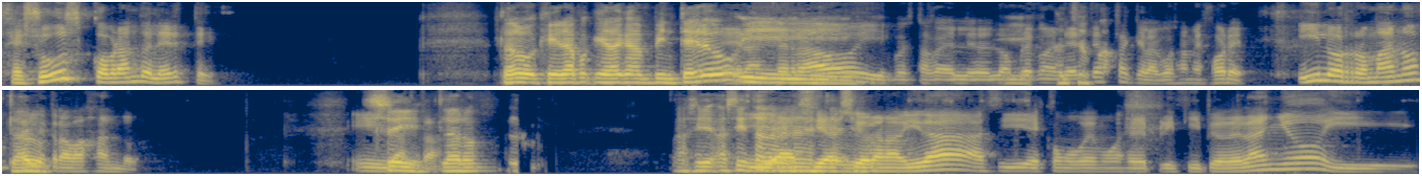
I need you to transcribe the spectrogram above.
Jesús cobrando el ERTE. Claro, que era, que era carpintero Era y... y pues el, el hombre y con el chapado. hasta que la cosa mejore. Y los romanos Claro. teletrabajando. Y Sí, claro. Así, así Y está la vida en así este ha sido año. la Navidad, así es como vemos el principio del año y,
